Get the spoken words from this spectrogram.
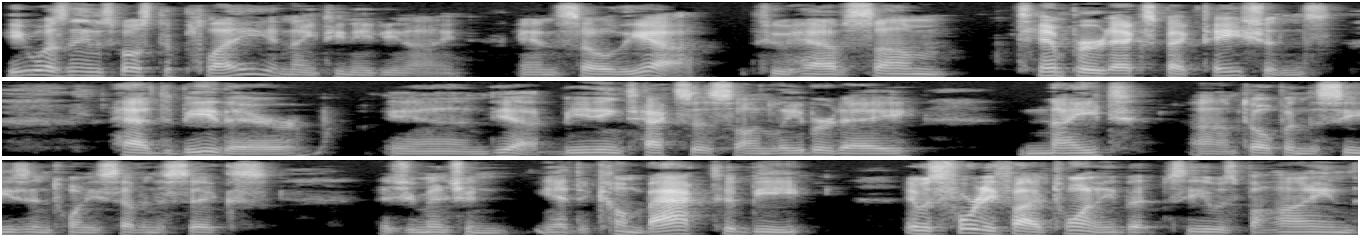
He wasn't even supposed to play in 1989, and so yeah, to have some tempered expectations had to be there. And yeah, beating Texas on Labor Day night um, to open the season, 27 to six. As you mentioned, you had to come back to beat. It was 45-20, but CU was behind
